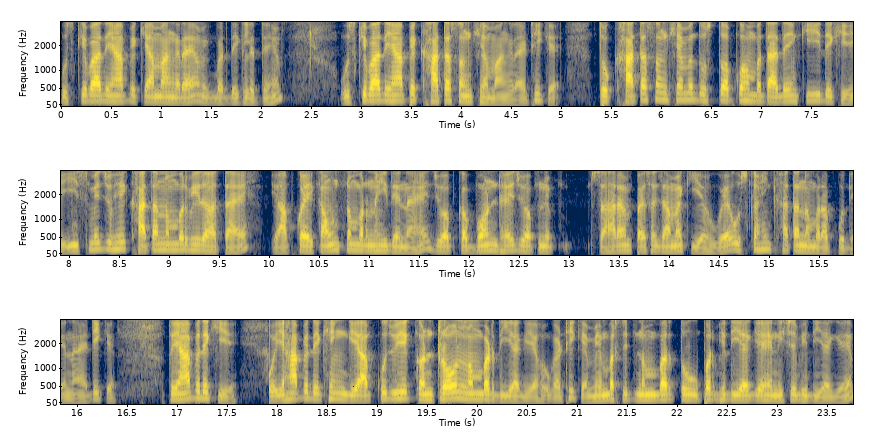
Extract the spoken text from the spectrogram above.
उसके बाद यहाँ पे क्या मांग रहा है, हम एक बार देख लेते हैं। उसके बाद यहाँ पे खाता संख्या मांग रहा है, ठीक है? तो खाता संख्या में दोस्तों आपको हम बता दें कि देखिए, इसमें जो है खाता नंबर भी रहता है, आपका अकाउंट नंबर नहीं देना है, जो आपका बॉन्ड है, जो अपने सहारा में पैसा जमा किया हुआ है, उसका ही खाता नंबर आपको देना है, ठीक है? तो यहाँ पे देखिए तो यहाँ पे देखेंगे, आपको जो ये कंट्रोल नंबर दिया गया होगा, ठीक है? मेंबरशिप नंबर तो ऊपर भी दिया गया है, नीचे भी दिया गया है,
